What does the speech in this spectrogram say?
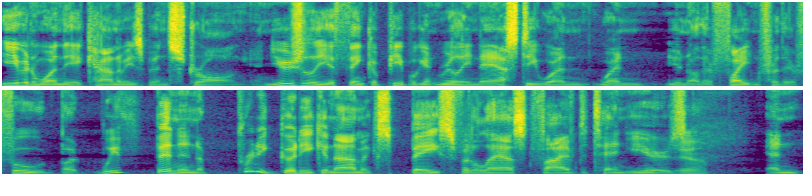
even when the economy's been strong. And usually you think of people getting really nasty when when you know they're fighting for their food, but we've been in a pretty good economic space for the last 5 to 10 years. Yeah. And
